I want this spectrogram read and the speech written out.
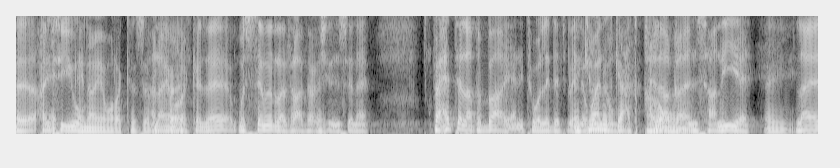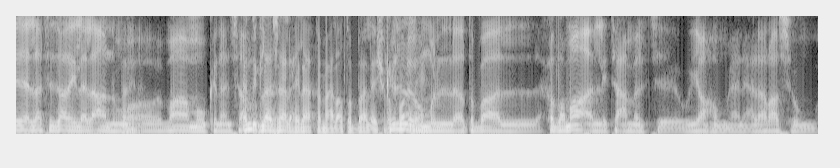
اي سي يو عناية مركزة عناية. مركزة مستمرة 23 سنة. فحتى الأطباء يعني تولدت بيني كانت قاعد تقاوم. علاقة إنسانية. أي. لا لا تزال إلى الآن وما ممكن انساها عندك لا زال علاقة مع الأطباء اللي اشرفوا عليه كلهم الأطباء العظماء اللي تعاملت وياهم يعني على رأسهم. آه،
